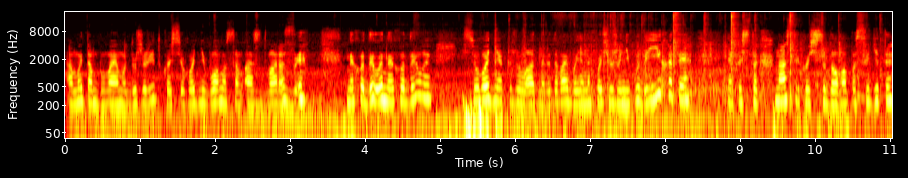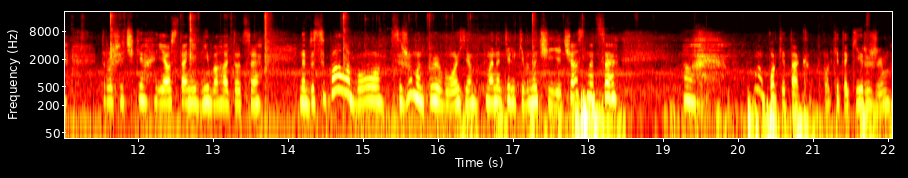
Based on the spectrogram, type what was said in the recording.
А ми там буваємо дуже рідко. Сьогодні бонусом аж два рази. Не ходили, не ходили. І сьогодні я кажу, ладно, давай, бо я не хочу вже нікуди їхати. Якось так настрій хочеться вдома посидіти трошечки. Я останні дні багато це не досипала, бо сижу, монтую влоги. У мене тільки вночі є час на це. Ох, Ну, поки так, поки такий режим.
